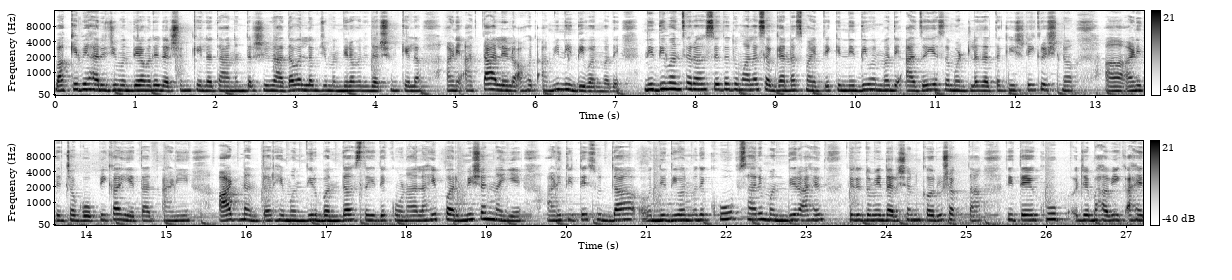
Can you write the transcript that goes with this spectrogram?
बाकी बिहारीजी मंदिरामध्ये दर्शन केलं. त्यानंतर श्री राधा वल्लभजी मंदिरामध्ये दर्शन केलं आणि आत्ता आलेलो आहोत आम्ही निधीवनमध्ये. निधीवनचं रहस्य तर तुम्हाला सगळ्यांनाच माहिती आहे की निधीवनमध्ये आजही असं म्हटलं जातं की श्रीकृष्ण आणि त्यांच्या गोपिका येतात आणि आठ नंतर हे मंदिर बंद असतं. इथे कोणालाही परमिशन नाही आहे आणि तिथे सुद्धा निधीवनमध्ये खूप सारे मंदिर आहेत. तिथे तुम्ही दर्शन करू शकता. तिथे खूप जे भाविक आहेत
